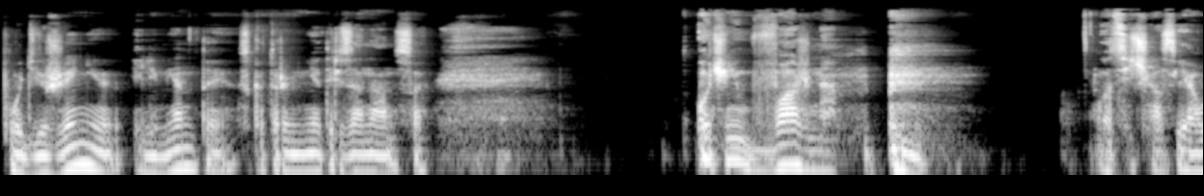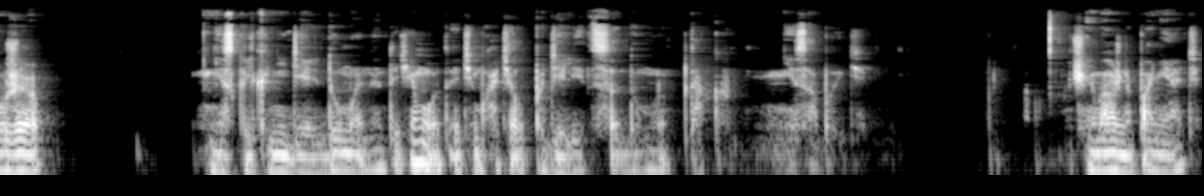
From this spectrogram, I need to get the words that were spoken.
по движению элементы, с которыми нет резонанса. Очень важно. Вот сейчас я уже несколько недель думаю на эту тему, вот этим хотел поделиться. Думаю, так, не забыть. Очень важно понять,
